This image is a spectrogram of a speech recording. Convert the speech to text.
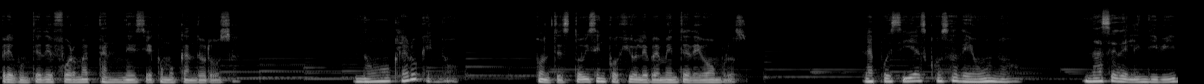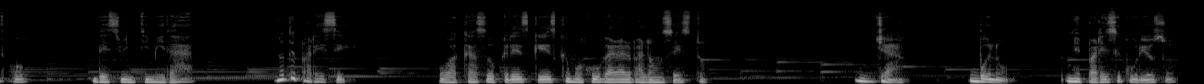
Pregunté de forma tan necia como candorosa. No, claro que no contestó y se encogió levemente de hombros. La poesía es cosa de uno, nace del individuo, de su intimidad. ¿No te parece? ¿O acaso crees que es como jugar al baloncesto? Ya. Bueno, me parece curioso.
